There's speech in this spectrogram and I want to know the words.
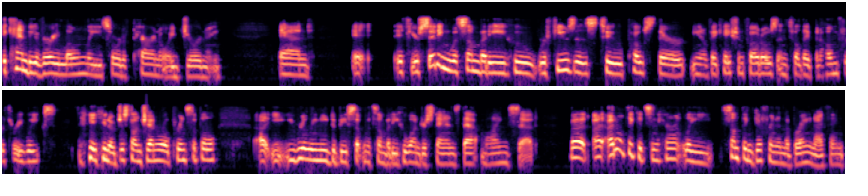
it can be a very lonely sort of paranoid journey. And it, if you're sitting with somebody who refuses to post their you know vacation photos until they've been home for three weeks you know just on general principle uh, you, you, really need to be with somebody who understands that mindset but I, I don't think it's inherently something different in the brain i think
